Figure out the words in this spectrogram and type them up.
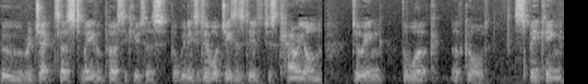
who reject us, may even persecute us. But we need to do what Jesus did, just carry on doing the work of God, speaking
